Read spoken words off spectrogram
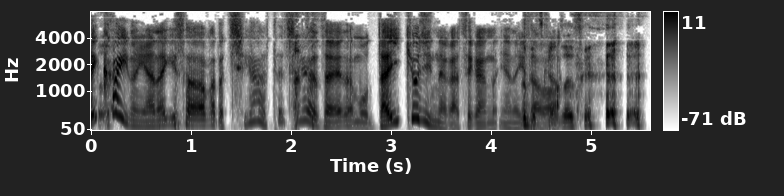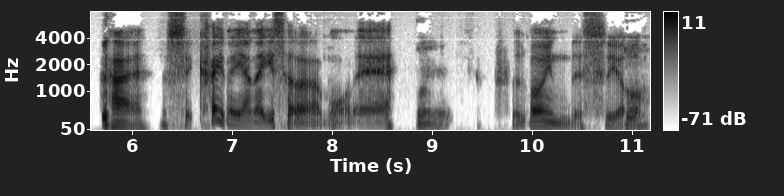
世界の柳沢はまた違う、違う、違う、もう大巨人だから、世界の柳そうですか、沢は。そうですか。はい。世界の柳沢はもうね、うんすごいんですよ。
